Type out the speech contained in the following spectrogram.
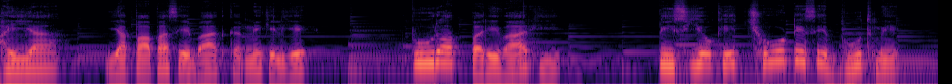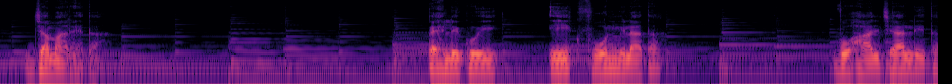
भैया या पापा से बात करने के लिए पूरा परिवार ही पीसीओ के छोटे से बूथ में जमा रहता। पहले कोई एक फ़ोन मिलाता वो हालचाल लेता।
